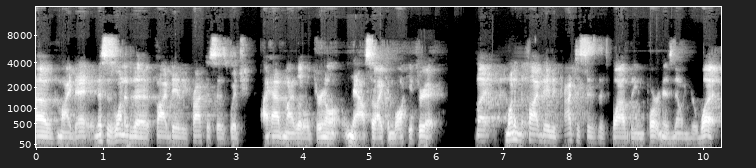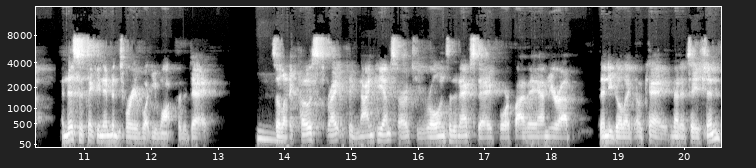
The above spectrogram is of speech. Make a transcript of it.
of my day. And this is one of the five daily practices, which I have my little journal now so I can walk you through it. But one of the five daily practices that's wildly important is knowing your what. And this is taking inventory of what you want for the day. Mm-hmm. So like post, right? You think 9 p.m. starts, you roll into the next day, 4 or 5 a.m. you're up. Then you go like, okay, meditation,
